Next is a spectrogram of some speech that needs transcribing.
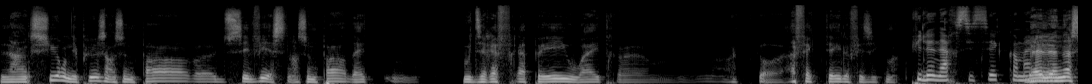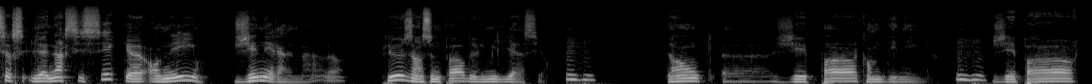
L'anxieux, on est plus dans une peur euh, du sévice, dans une peur d'être, hum, je vous dirais, frappé ou être, euh, en tout cas, affecté là, physiquement. Puis le narcissique, comment Ben, le, narciss- le narcissique, euh, on est généralement là, plus dans une peur de l'humiliation. Mhm. Donc, j'ai peur qu'on me dénigre. Mhm. J'ai peur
